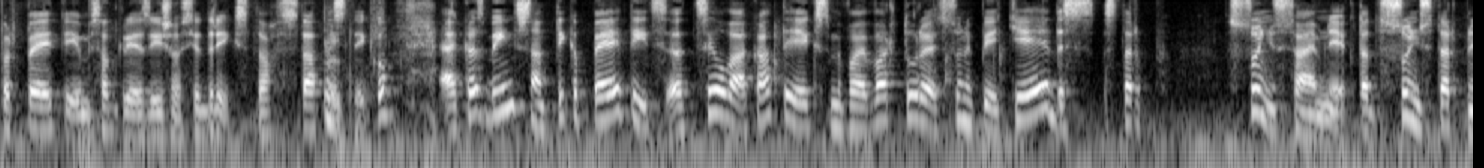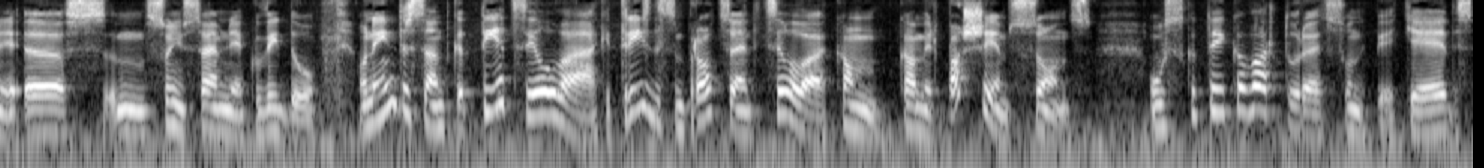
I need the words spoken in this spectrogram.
par pētījumu, es atgriezīšos, ja drīkst tā statistiku. Kas bija interesanti, tika pētīts cilvēku attieksme vai var turēt suni pie ķēdes starp suņu saimnieku, tad suņu, starpnie, uh, suņu saimnieku vidū. Un interesanti, ka tie cilvēki, 30% cilvēki, kam, kam ir pašiem suns, uzskatīja, ka var turēt suni pie ķēdes.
